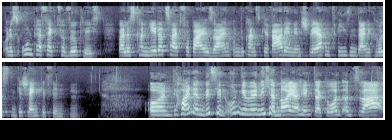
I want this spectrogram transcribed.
und es unperfekt verwirklichst, weil es kann jederzeit vorbei sein und du kannst gerade in den schweren Krisen deine größten Geschenke finden. Und heute ein bisschen ungewöhnlicher neuer Hintergrund. Und zwar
